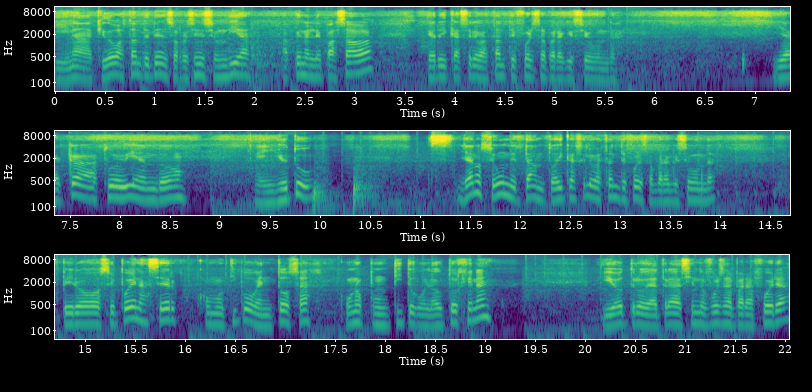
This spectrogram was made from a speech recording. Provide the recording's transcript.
Y nada quedó bastante tenso. Recién se hundía apenas le pasaba. Y ahora hay que hacerle bastante fuerza para que se hunda. Y acá estuve viendo en youtube ya no se hunde tanto hay que hacerle bastante fuerza para que se hunda pero se pueden hacer como tipo ventosas con unos puntitos con la autógena y otro de atrás haciendo fuerza para afuera.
